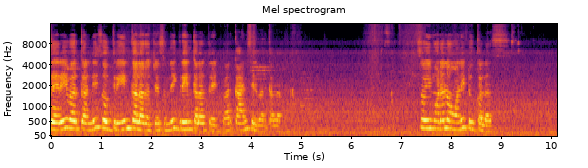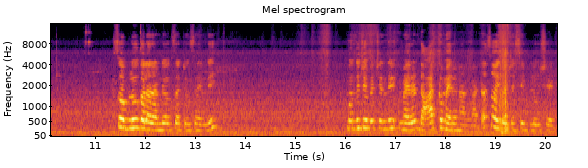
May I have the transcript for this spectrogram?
జెరీ వర్క్ అండి. సో గ్రీన్ కలర్ వచ్చేసింది. Green colour thread work and silver colour. So ఈ model only two colours. So blue colour అండి ఒకసారి చూసేయండి. ముందు చూపించింది మెరూన్ డార్క్ మెరూన్ అన్నమాట. సో ఇది వచ్చేసి బ్లూ షేడ్.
